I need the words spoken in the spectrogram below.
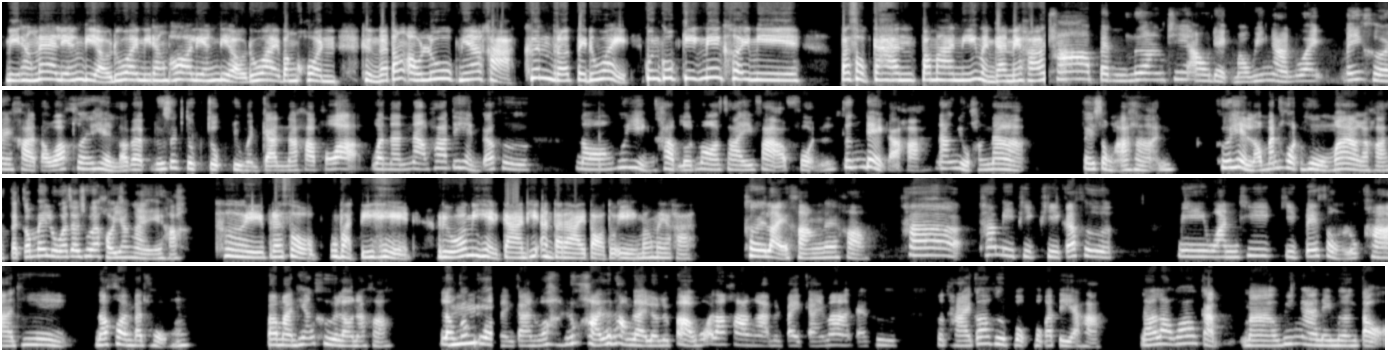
มีทั้งแม่เลี้ยงเดี่ยวด้วย มีทั้งพ่อเลี้ยงเดี่ยวด้วย บางคนถึงก็ต้องเอาลูกเนี่ยค่ะ ขึ้นรถไปด้วย คุณกุ๊กกิ๊กนี่เคยมีประสบการณ์ประมาณนี้เหมือนกันไหมคะ ถ้าเป็นเรื่องที่เอาเด็กมาวิ่งงานด้วย ไม่เคยค่ะ แต่ว่าเคยเห็นแล้วแบบรู้สึกจุก ๆ อยู่เหมือนกันนะคะ เพราะว่าวันนั้นนะภาพที่เห็น ก็คือน้องผู้หญิงขับรถมอไซค์ฝ่าฝน ซึ่งเด็กอะค่ะนั่งอยู่ข้างหน้า ไปส่งอาหาร คือเห็นแล้วมันหดหู่มากอะค่ะ แต่ก็ไม่รู้ว่าจะช่วยเขายังไงค่ะ เคยประสบอุบัติเหตุ หรือว่ามีเหตุการณ์ที่อันตรายต่อตัวเองบ้างไหมคะ เคยหลายครั้งเลยค่ะ ถ้าถ้ามีพีคพีก็คือ มีวันที่กิ๊กไปส่งลูกค้าที่นครปฐมประมาณเที่ยงคืนแล้วนะคะ เราก็อืมกลัวเหมือนกันว่าลูกค้าจะทำอะไรเราหรือเปล่าเพราะว่าราคางานมันไปไกลมาก แต่คือสุดท้ายก็คือปกปกติอะค่ะ แล้วเราก็กลับมาวิ่งงานในเมืองต่อ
